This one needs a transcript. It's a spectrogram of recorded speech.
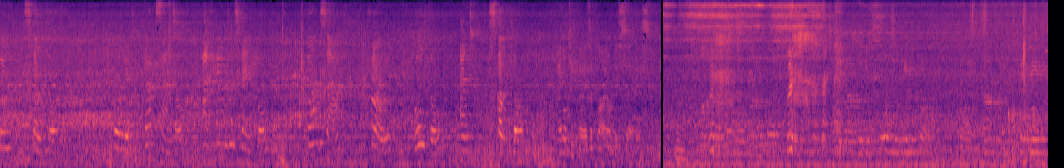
service to Scunthorpe. Forward Kirk Sandall, Hatfield and Stainforth, Thorne South, Crowle, Althorpe and Scunthorpe. Penalty fares apply on this service. London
